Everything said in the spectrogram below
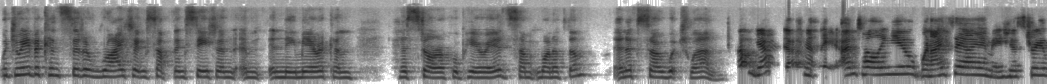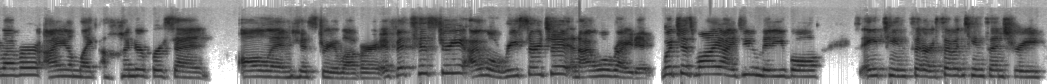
would you ever consider writing something set in, in, in the American historical period, some one of them? And if so, which one? Oh, yeah, definitely. I'm telling you, when I say I am a history lover, I am like 100% all in history lover. If it's history, I will research it and I will write it, which is why I do medieval, 18th or 17th century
